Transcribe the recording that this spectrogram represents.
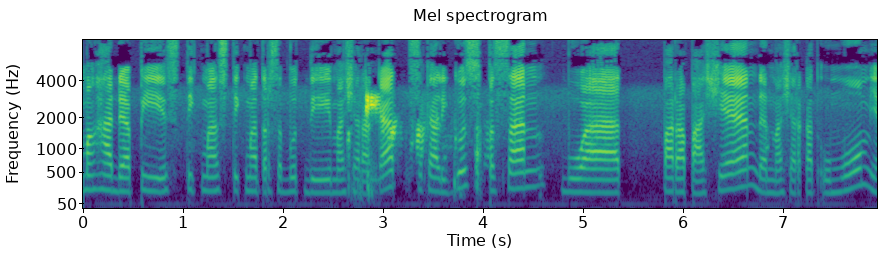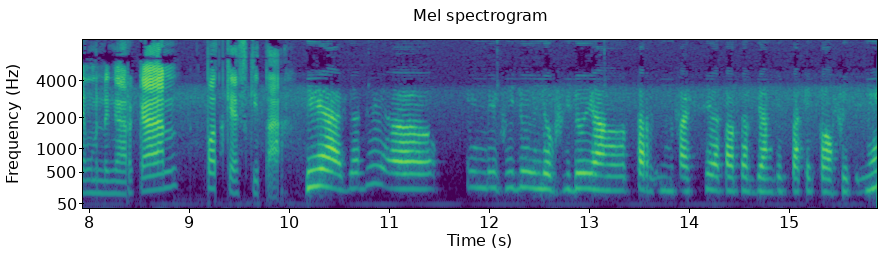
menghadapi stigma-stigma tersebut di masyarakat, sekaligus pesan buat para pasien dan masyarakat umum yang mendengarkan podcast kita. Iya, jadi uh, individu-individu yang terinfeksi atau terjangkit sakit COVID ini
